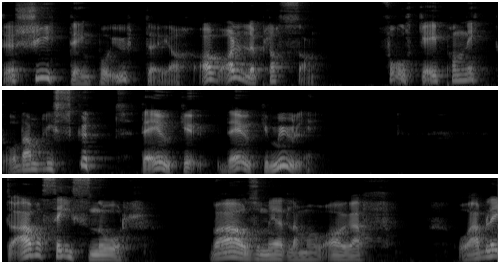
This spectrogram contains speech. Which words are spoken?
det er skyting på Utøya, av alle plassene. Folk er i panikk, og de blir skutt. Det er jo ikke, det er jo ikke mulig. Da jeg var 16 år, var jeg også medlem av AUF, og jeg ble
